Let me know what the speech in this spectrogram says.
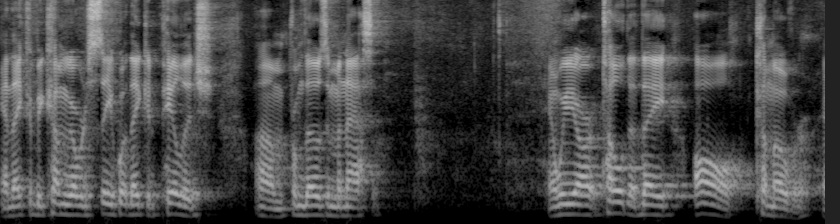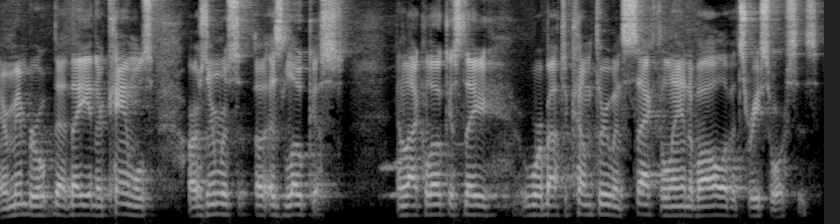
and they could be coming over to see what they could pillage um, from those in Manasseh. And we are told that they all come over. And remember that they and their camels are as numerous uh, as locusts. And like locusts, they were about to come through and sack the land of all of its resources.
